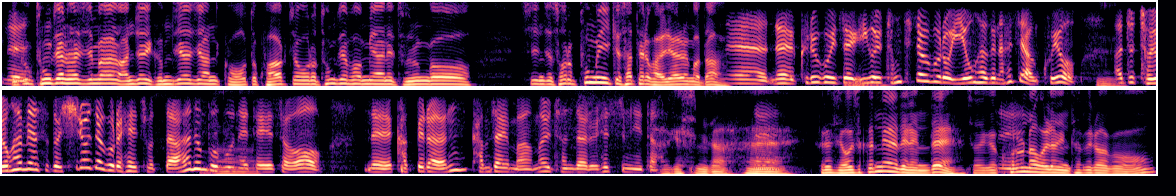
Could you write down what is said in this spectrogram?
네. 입국 통제는 하지만 완전히 금지하지 않고 또 과학적으로 통제 범위 안에 두는 것이 이제 서로 품위 있게 사태를 관리하는 거다. 네, 네. 그리고 이제 이걸 정치적으로 이용하거나 하지 않고요. 예. 아주 조용하면서도 실효적으로 해줬다 하는 부분에 아. 대해서 네 각별한 감사의 마음을 전달을 했습니다. 알겠습니다. 예. 그래서 여기서 끝내야 되는데 저희가 네. 코로나 관련 인터뷰라고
